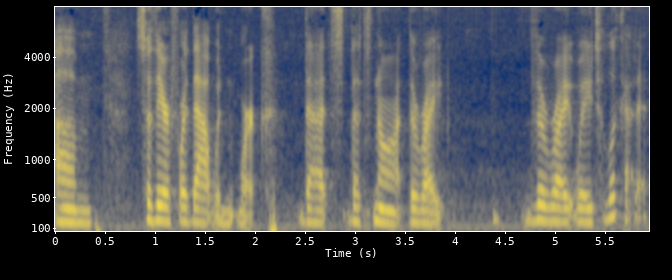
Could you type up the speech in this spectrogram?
Um, so therefore, that wouldn't work. That's that's not the right the right way to look at it.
